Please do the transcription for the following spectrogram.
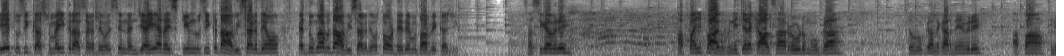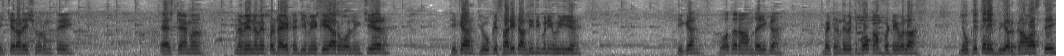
ਇਹ ਤੁਸੀਂ ਕਸਟਮਾਈਜ਼ ਕਰਾ ਸਕਦੇ ਹੋ। ਇਸੇ 59000 ਦੀ ਸਕੀਮ ਨੂੰ ਤੁਸੀਂ ਘਟਾ ਵੀ ਸਕਦੇ ਹੋ ਇਦੂਗਾ ਵਧਾ ਵੀ ਸਕਦੇ ਹੋ। ਤੁਹਾਡੇ ਦੇ ਮੁਤਾਬਿਕ ਆ ਜੀ। ਸਤਿ ਸ਼੍ਰੀ ਅਕਾਲ ਵੀਰੇ। ਆਪਾਂ ਜੀ ਭਾਗ ਫਰਨੀਚਰ, ਕਾਲਸਾ, ਰੋਡ, ਮੋਗਾ ਤੋਂ ਗੱਲ ਕਰਦੇ ਆਂ ਵੀਰੇ। ਆਪਾਂ ਫਰਨੀਚਰ ਵਾਲੇ ਸ਼ੋਰੂਮ ਤੇ ਇਸ ਟਾਈਮ ਨਵੇਂ ਨਵੇਂ ਪ੍ਰੋਡਕਟ ਜਿਵੇਂ ਕਿ ਆ ਰੋਲਿੰਗ ਚੇਅਰ ਠੀਕ ਆ, ਜੋ ਕਿ ਸਾਰੀ ਟਾਲੀ ਦੀ ਬਣੀ ਹੋਈ ਹੈ। ਠੀਕ ਆ, ਬਹੁਤ ਆਰਾਮਦਾਇਕ ਆ। ਬੈਠਣ ਦੇ ਵਿੱਚ ਬਹੁਤ ਕੰਫਰਟੇਬਲ ਆ, ਜੋ ਕਿ ਘਰੇ ਬਜ਼ੁਰਗਾਂ ਵਾਸਤੇ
